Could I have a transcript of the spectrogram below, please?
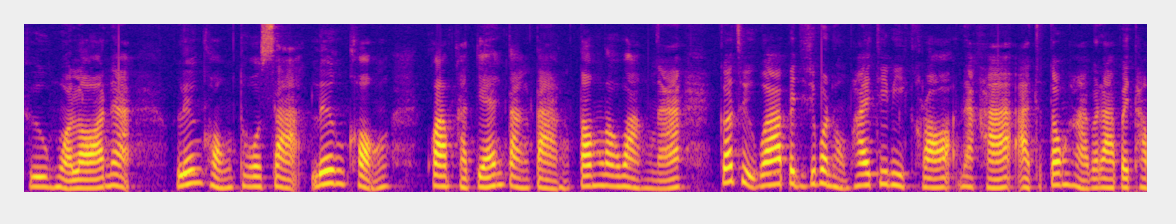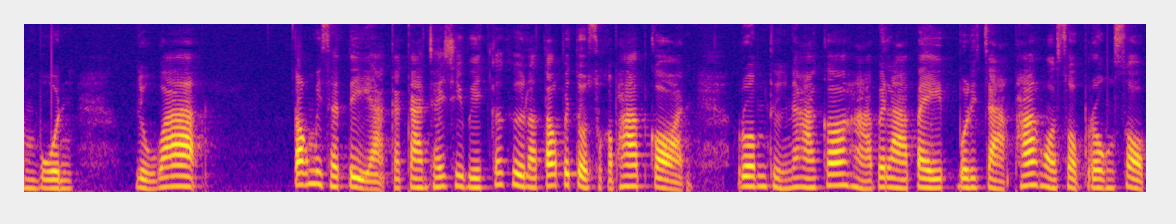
คือหัวร้อนอะ เรื่องของโทสะเรื่องของความขัดแย้งต่างๆ ต้องระวังนะ ก็ถือว่าเป็นอิทธิพลของไพ่ที่มีเคราะห์นะคะ อาจจะต้องหาเวลาไปทำบุญ หรือว่าต้องมีสติอะกับการใช้ชีวิตก็คือเราต้องไปตรวจสุขภาพก่อน รวมถึงนะคะ ก็หาเวลาไปบริจาคผ้าห่อศพโรงศพ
